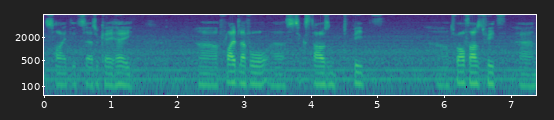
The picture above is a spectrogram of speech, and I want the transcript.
site. It says, okay, hey, uh, flight level uh, 6,000 feet, uh, 12,000 feet, and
